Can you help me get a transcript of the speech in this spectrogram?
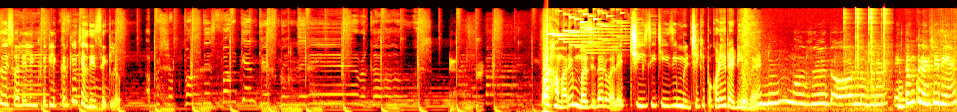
तो इस वाले लिंक पे क्लिक करके जल्दी सीख लो। और हमारे मज़ेदार वाले चीजी चीजी मिर्ची के पकौड़े रेडी हो गए। मज़ेदार लग रहे एकदम क्रंची भी है।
